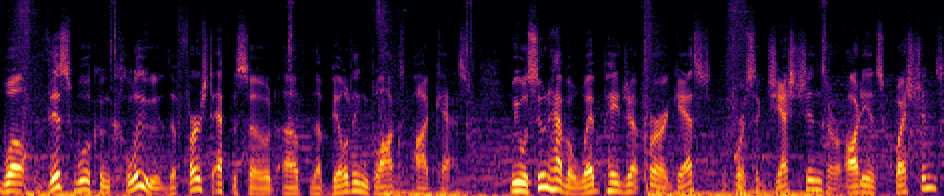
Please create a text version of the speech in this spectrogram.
Well, this will conclude the first episode of the Building Blocks podcast. We will soon have a web page up for our guests for suggestions or audience questions.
